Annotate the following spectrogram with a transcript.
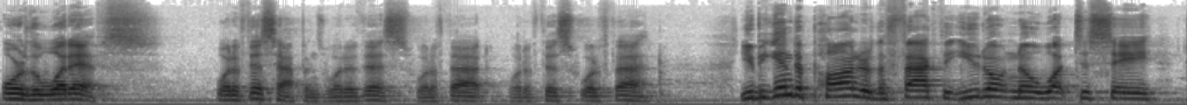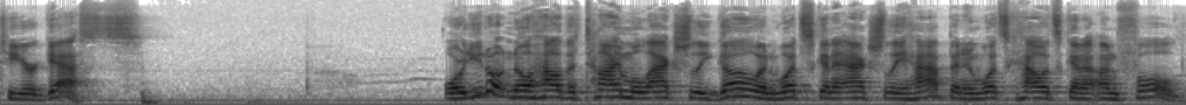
or the what ifs. What if this happens? What if this? What if that? What if this? What if that? You begin to ponder the fact that you don't know what to say to your guests. Or you don't know how the time will actually go and what's going to actually happen and what's, how it's going to unfold.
